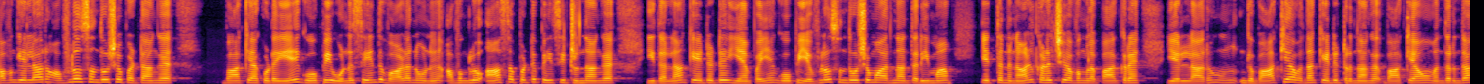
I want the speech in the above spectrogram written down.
அவங்க எல்லாரும் அவ்வளோ சந்தோஷப்பட்டாங்க. பாக்கியா கூடயே கோபி ஒன்று சேர்ந்து வாழணும்னு அவங்களும் ஆசைப்பட்டு பேசிகிட்டு இருந்தாங்க. இதெல்லாம் கேட்டுட்டு என் பையன் கோபி எவ்வளோ சந்தோஷமாக இருந்தான் தெரியுமா? எத்தனை நாள் கழித்து அவங்கள பார்க்குறேன் எல்லாரும் இங்கே பாக்கியாவை தான் கேட்டுட்டு இருந்தாங்க. பாக்கியாவும் வந்திருந்தா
